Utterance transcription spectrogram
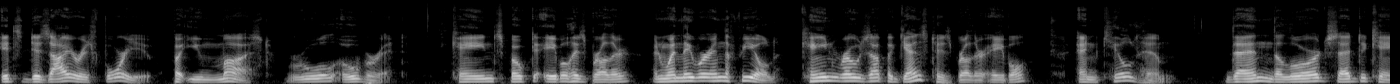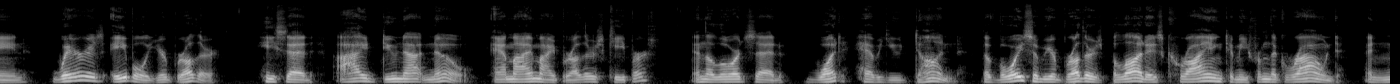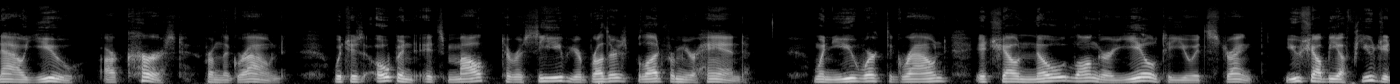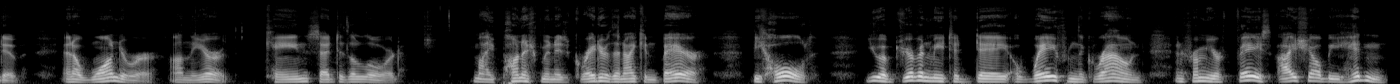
Its desire is for you, but you must rule over it. Cain spoke to Abel his brother, and when they were in the field, Cain rose up against his brother Abel and killed him. Then the Lord said to Cain, Where is Abel your brother? He said, I do not know. Am I my brother's keeper? And the Lord said, What have you done? The voice of your brother's blood is crying to me from the ground, and now you are cursed from the ground, which has opened its mouth to receive your brother's blood from your hand. When you work the ground, it shall no longer yield to you its strength. You shall be a fugitive and a wanderer on the earth. Cain said to the Lord, My punishment is greater than I can bear. Behold, you have driven me today away from the ground, and from your face I shall be hidden.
